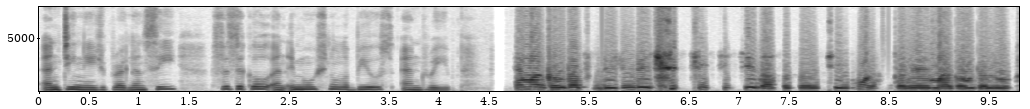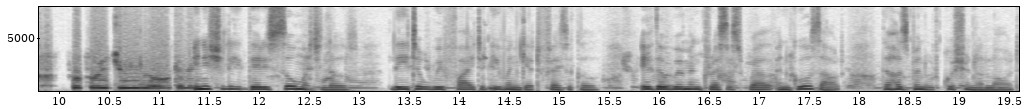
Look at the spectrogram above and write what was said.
and teenage pregnancy, physical and emotional abuse, and rape. Initially, there is so much love. Later, we fight and even get physical. If the woman dresses well and goes out, the husband would question a lot.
